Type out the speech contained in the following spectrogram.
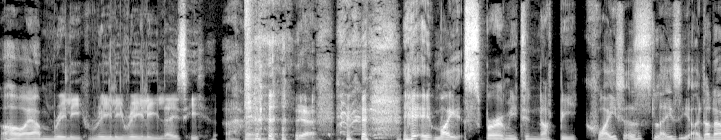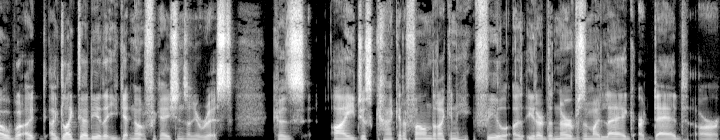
"Oh, I am really, really, really lazy." Um, Yeah. it, it might spur me to not be quite as lazy. I don't know, but I I like the idea that you get notifications on your wrist because I just can't get a phone that I can he- feel. Uh, Either the nerves in my leg are dead or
